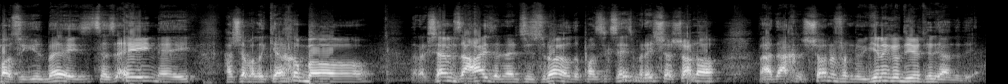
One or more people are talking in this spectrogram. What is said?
Pasuk Yud Beis, it says, Einei Hashem Alekecha Bo. That Hashem's eyes in Eretz Yisrael, the Pasuk says, Meresh Hashanah, V'adach Hashanah, from the beginning of the year to the end of the year.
